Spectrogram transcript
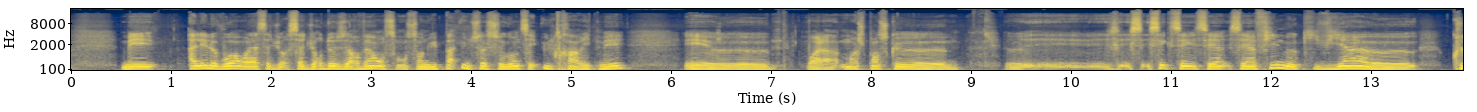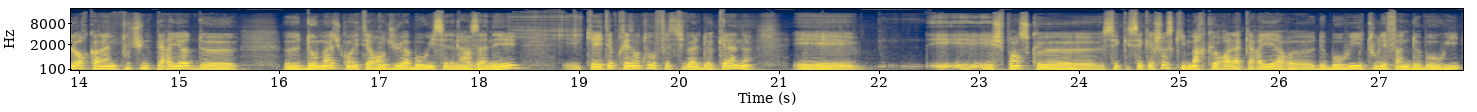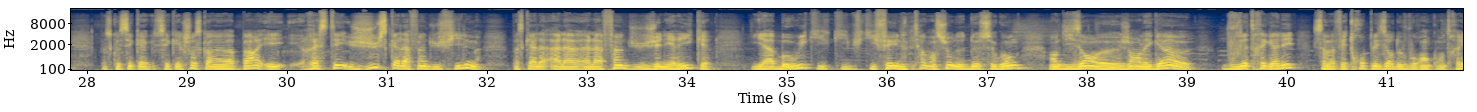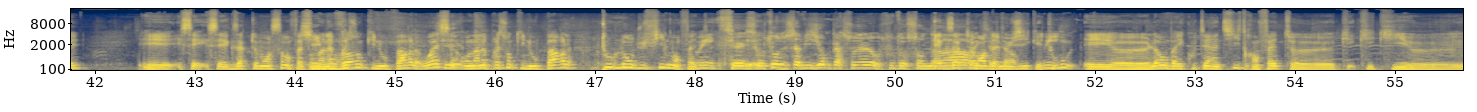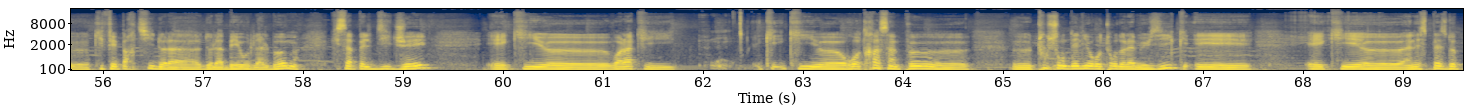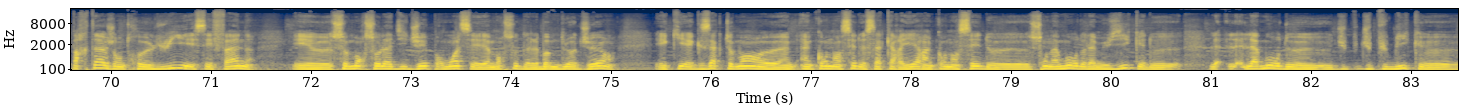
Mais allez le voir, voilà, ça dure, ça dure 2h20. On s'en- on s'ennuie pas une seule seconde. C'est ultra rythmé. Et euh, voilà, moi je pense que euh, c'est- un film qui vient euh, clore quand même toute une période de, d'hommages qui ont été rendus à Bowie ces dernières années et qui a été présenté au Festival de Cannes. Et et, je pense que c'est quelque chose qui marquera la carrière euh, de Bowie et tous les fans de Bowie, parce que c'est quel- c'est quelque chose quand même à part, et rester jusqu'à la fin du film, parce qu'à la, à la- fin du générique, il y a Bowie qui, fait une intervention de deux secondes en disant euh, Genre les gars, euh, vous êtes régalés, ça m'a fait trop plaisir de vous rencontrer. Et c'est c'est exactement ça en fait. On a l'impression qu'il nous parle. Ouais, on a l'impression qu'il nous parle tout le long du film en fait. Oui. C'est autour de sa vision personnelle, autour de son art. Exactement, de la musique et Oui. tout. Et euh, là, on va écouter un titre en fait euh, qui, qui, qui, euh, qui fait partie de la, de la BO de l'album, qui s'appelle DJ et qui euh, voilà qui qui, qui, euh, retrace un peu euh, euh, tout son délire autour de la musique et et qui est euh, un espèce de partage entre lui et ses fans. Et euh, ce morceau-là, DJ, pour moi, c'est un morceau de l'album de Lodger et qui est exactement euh, un, condensé de sa carrière, un condensé de son amour de la musique et de l'amour du, public euh,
